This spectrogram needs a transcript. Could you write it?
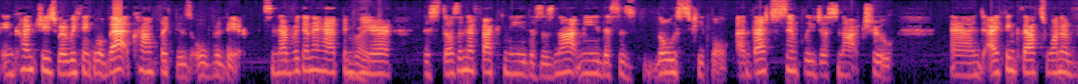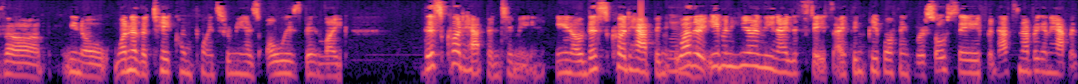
in countries where we think well that conflict is over there it's never going to happen right. here this doesn't affect me. This is not me. This is those people. And that's simply just not true. And I think that's one of the, you know, one of the take home points for me has always been like, this could happen to me. You know, this could happen, mm. whether even here in the United States. I think people think we're so safe and that's never going to happen.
